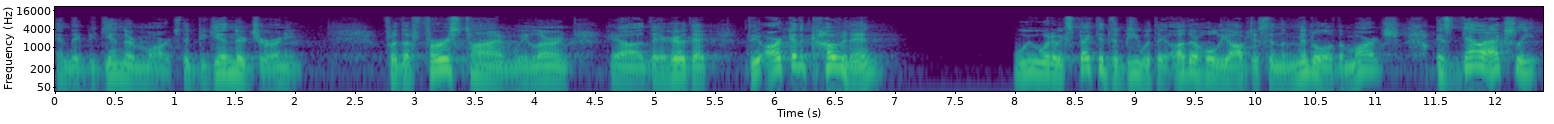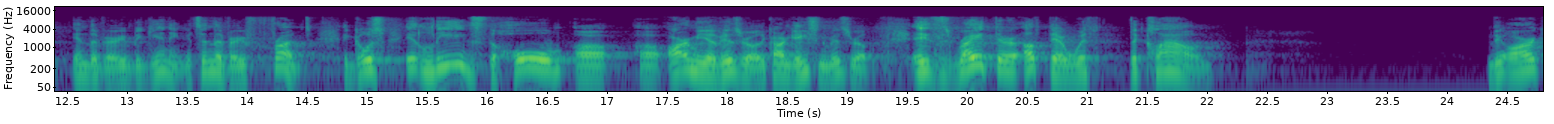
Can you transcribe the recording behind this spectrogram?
and they begin their march. They begin their journey. For the first time, we learn uh, here that the Ark of the Covenant, we would have expected to be with the other holy objects in the middle of the march, is now actually in the very beginning. It's in the very front. It goes, it leads the whole uh, uh, army of Israel, the congregation of Israel. It's right there up there with the cloud. The ark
